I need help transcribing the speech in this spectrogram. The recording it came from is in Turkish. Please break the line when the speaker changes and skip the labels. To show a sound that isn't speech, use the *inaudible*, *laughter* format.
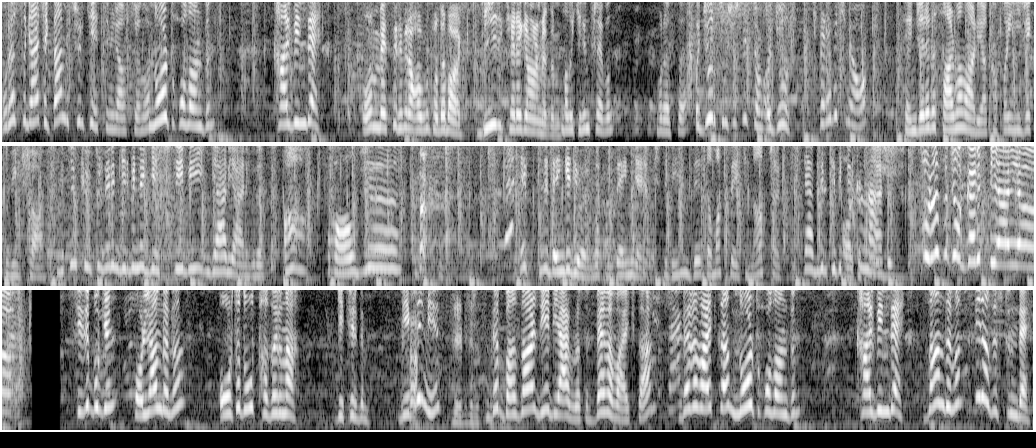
Burası gerçekten bir Türkiye simülasyonu. North Holland'ın kalbinde.
15 senedir Avrupa'da bak. Bir kere görmedim.
Balıkilim Travel burası. Acur turşusu istiyorum acur. Kerebiç mi o? Tencerede sarma var ya kafayı yiyecek gibiyim şu an. Bütün kültürlerin birbirine geçtiği bir yer yani burası. Aa falcı. *laughs* Hep size denge diyorum bakın denge. İşte benim de damak zevkim ne yapacaksın? Gel bizi bir tepiklesinler. Burası çok garip bir yer ya. Sizi bugün Hollanda'nın Orta Doğu pazarına getirdim. Diyebilir miyiz? *laughs*
Diyebiliriz.
De Bazar diye bir yer burası. Beverwijk'ta. Beverwijk'ta North Holland'ın kalbinde, Zandam'ın biraz üstünde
